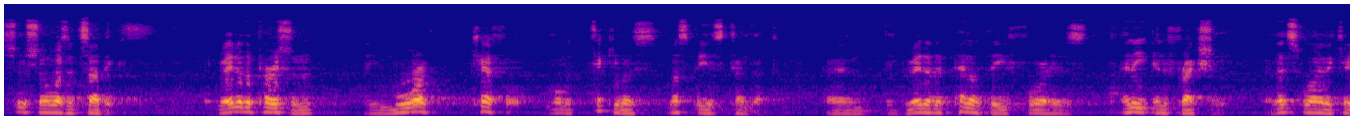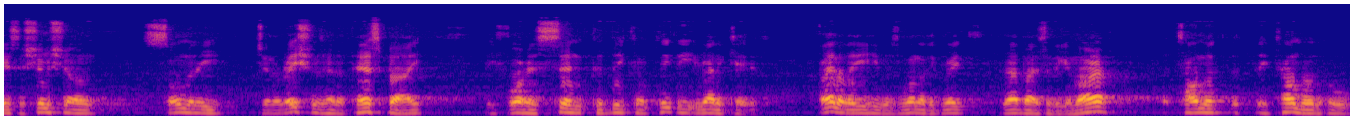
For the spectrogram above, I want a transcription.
Shimshon was a tzaddik. The greater the person, the more careful, more meticulous must be his conduct, and the greater the penalty for his any infraction. And that's why in the case of Shimshon, so many generations had to pass by before his sin could be completely eradicated. Finally, he was one of the great rabbis of the Gemara, the Talmud, the Talmud who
